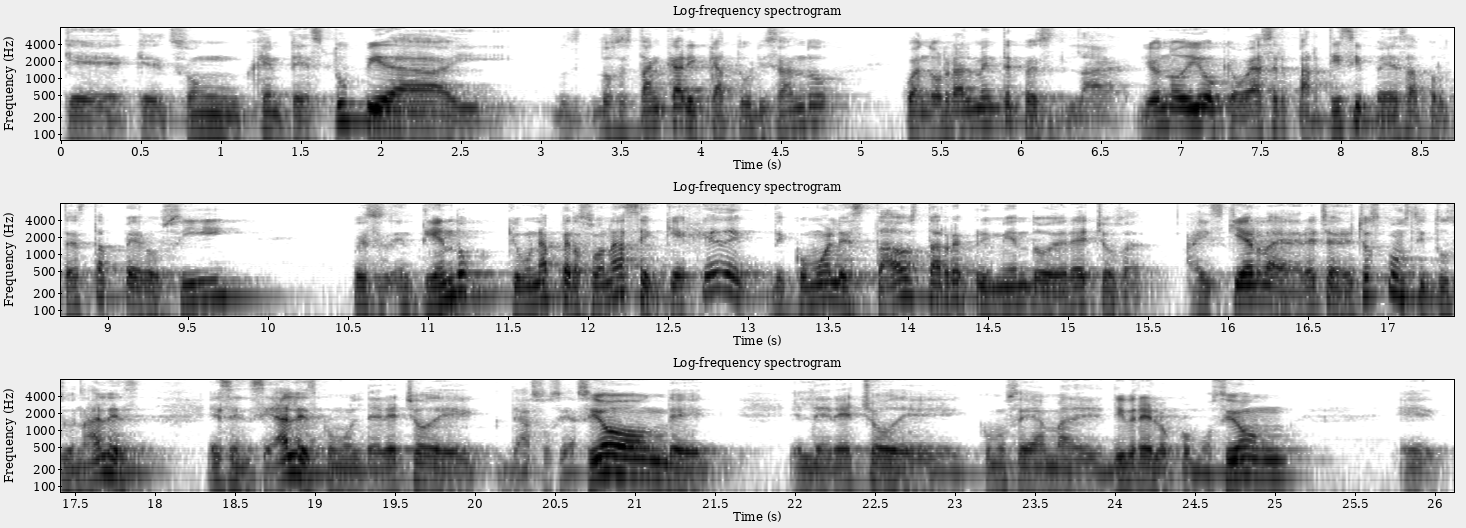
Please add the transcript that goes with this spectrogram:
que, son gente estúpida y pues, los están caricaturizando cuando realmente pues la, yo no digo que voy a ser partícipe de esa protesta, pero sí pues entiendo que una persona se queje de, cómo el Estado está reprimiendo derechos a, izquierda y a derecha, derechos constitucionales esenciales como el derecho de, asociación, de, el derecho de, ¿cómo se llama?, de libre locomoción. Eh,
